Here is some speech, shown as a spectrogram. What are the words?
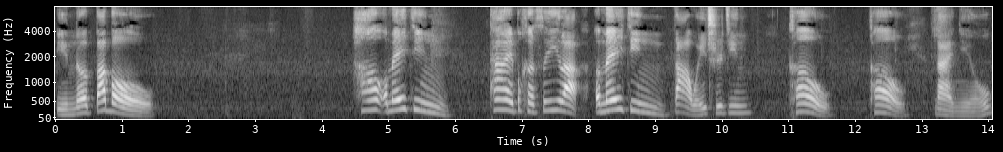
in a bubble. How amazing! 太不可思议了！Amazing! 大为吃惊。Cow, cow, 奶牛。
